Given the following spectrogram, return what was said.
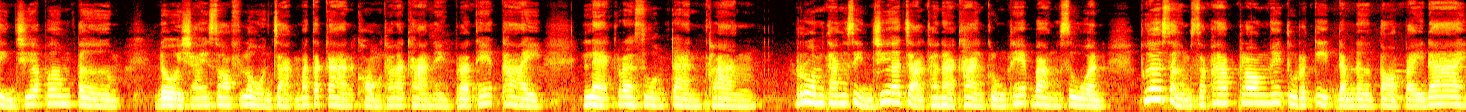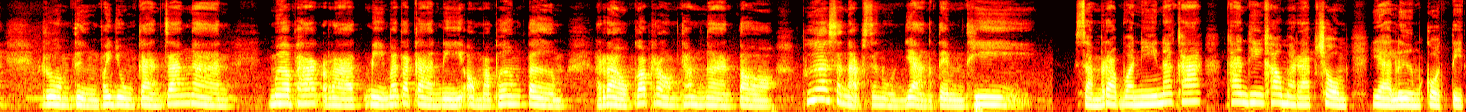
สินเชื่อเพิ่มเติม โดยใช้ซอฟท์โลนจากมาตรการของธนาคารแห่งประเทศไทย และกระทรวงการคลัง รวมทั้งสินเชื่อจากธนาคารกรุงเทพบางส่วน เพื่อเสริมสภาพคล่องให้ธุรกิจดำเนินต่อไปได้ รวมถึงพยุงการจ้างงาน เมื่อภาครัฐมีมาตรการนี้ออกมาเพิ่มเติม เราก็พร้อมทำงานต่อ เพื่อสนับสนุนอย่างเต็มที่สำหรับวันนี้นะคะ ท่านที่เข้ามารับชม อย่าลืมกดติด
